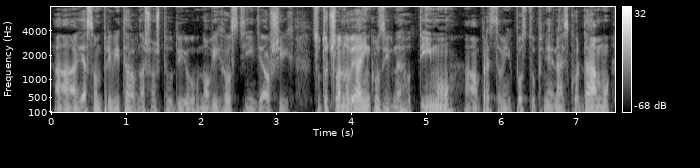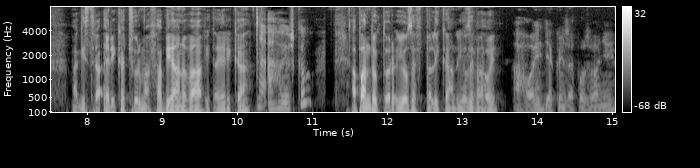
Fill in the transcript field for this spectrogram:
a ja som privítal v našom štúdiu nových hostí ďalších. Sú to členovia inkluzívneho týmu a predstavím ich postupne. Najskôr dámu, magistra Erika Čurma Fabiánová. Vítaj Erika. Ahoj Jožko. A pán doktor Jozef Pelikán. Jozef, ahoj. Ahoj, ďakujem za pozvanie.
